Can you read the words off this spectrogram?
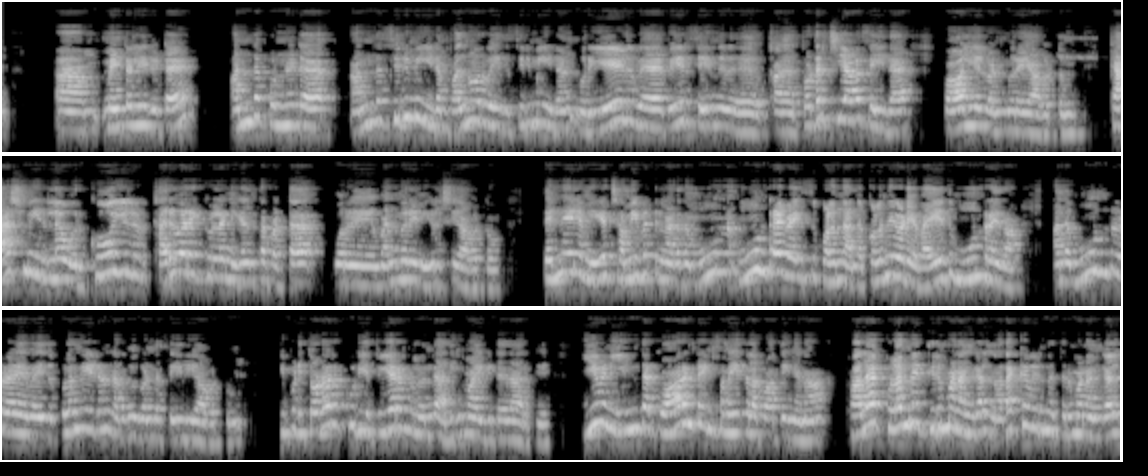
மென்டலி ரிட்டையர்ட் அந்த பொண்ணுட அந்த சிறுமியிடம் பதினோரு வயது சிறுமியிடம் ஒரு ஏழு பேர் சேர்ந்து தொடர்ச்சியாக செய்த பாலியல் வன்முறையாகட்டும் காஷ்மீர்ல ஒரு கோயில் கருவறைக்குள்ள நிகழ்த்தப்பட்ட ஒரு வன்முறை நிகழ்ச்சி ஆகட்டும் சென்னையில மிக சமீபத்தில் நடந்த மூணு மூன்றரை வயசு குழந்தை அந்த குழந்தையுடைய வயது மூன்றரை தான் அந்த மூன்றரை வயது குழந்தையிடம் நடந்து கொண்ட செய்தி ஆகட்டும் இப்படி தொடரக்கூடிய துயரங்கள் வந்து அதிகமாகிக்கிட்டே தான் இருக்கு. ஈவன் இந்த குவாரண்டைன் சமயத்துல பாத்தீங்கன்னா பல குழந்தை திருமணங்கள் நடக்கவிருந்த திருமணங்கள்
